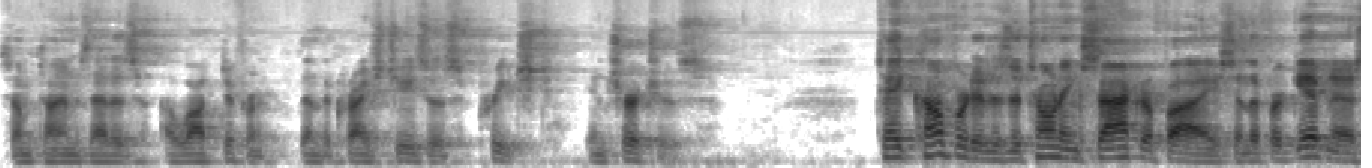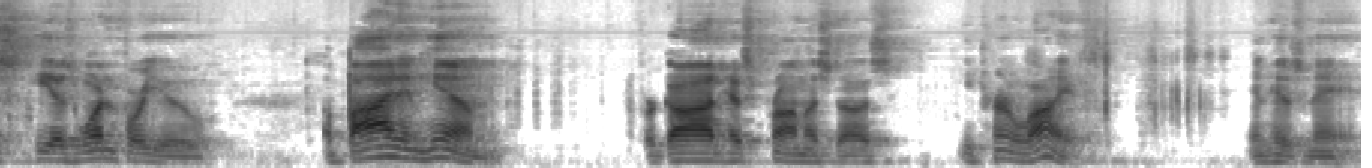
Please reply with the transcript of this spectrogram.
Sometimes that is a lot different than the Christ Jesus preached in churches. Take comfort in his atoning sacrifice and the forgiveness he has won for you. Abide in him, for God has promised us eternal life in his name.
